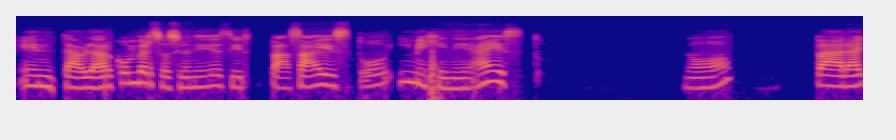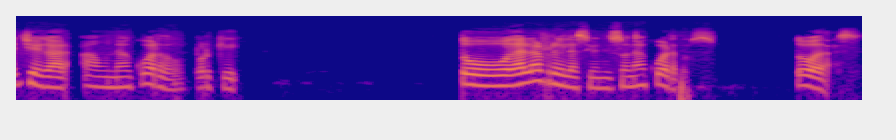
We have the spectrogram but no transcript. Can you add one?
entablar conversación y decir, pasa esto y me genera esto, ¿no? Para llegar a un acuerdo, porque todas las relaciones son acuerdos, todas.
